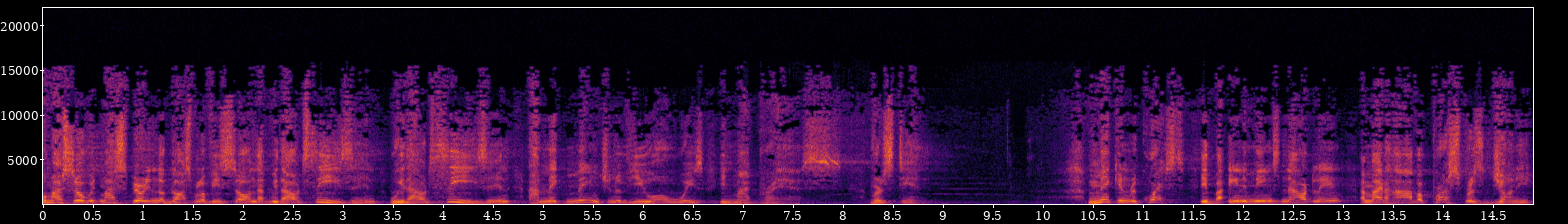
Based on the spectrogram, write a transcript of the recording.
whom I serve with my spirit in the gospel of his son, that without ceasing, without ceasing, I make mention of you always in my prayers. Verse 10. Making request, if by any means now at length I might have a prosperous journey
